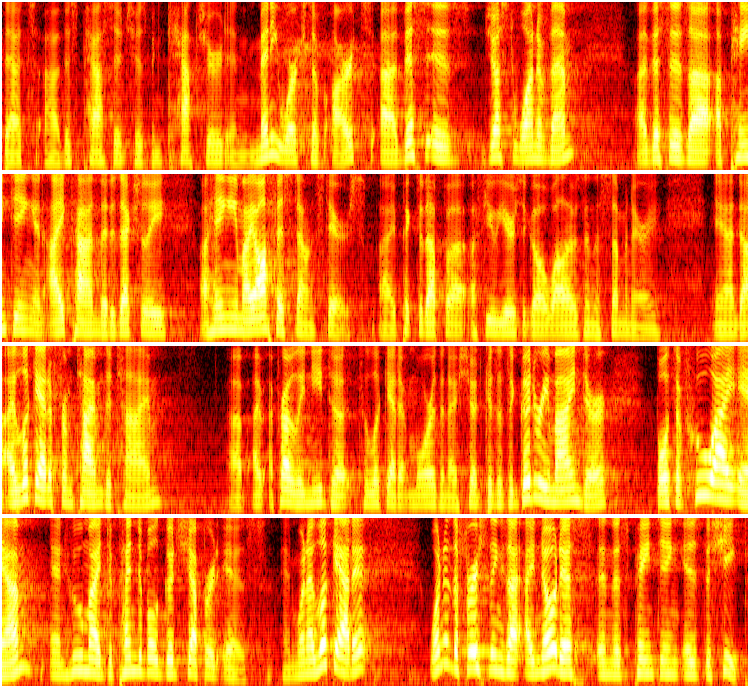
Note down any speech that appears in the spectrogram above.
that uh, this passage has been captured in many works of art. Uh, this is just one of them. Uh, this is a, a, painting, an icon that is actually uh, hanging in my office downstairs. I picked it up uh, a few years ago while I was in the seminary. And uh, I look at it from time to time. Uh, I, I, probably need to, to look at it more than I should because it's a good reminder both of who I am and who my dependable good shepherd is. And when I look at it, one of the first things I, I notice in this painting is the sheep.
